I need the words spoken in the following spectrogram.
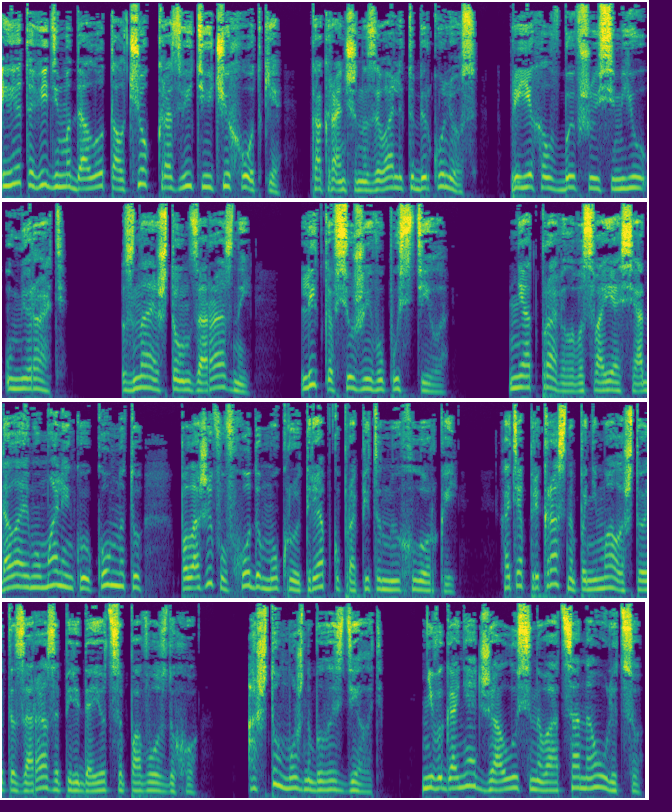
и это, видимо, дало толчок к развитию чехотки, как раньше называли туберкулез. Приехал в бывшую семью умирать. Зная, что он заразный, Литка все же его пустила. Не отправила во свояси, а дала ему маленькую комнату, положив у входа мокрую тряпку, пропитанную хлоркой, хотя прекрасно понимала, что эта зараза передается по воздуху. А что можно было сделать? Не выгонять же Алусиного отца на улицу.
